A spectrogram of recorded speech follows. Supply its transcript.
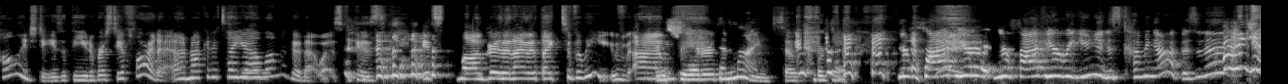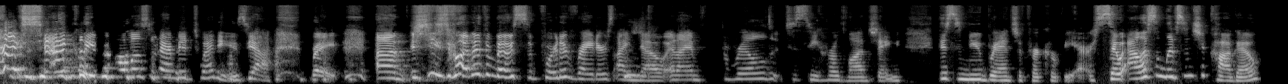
college days at the University of Florida. And I'm not going to tell you how long ago that was because it's longer than I would like to believe. Um, and shorter than mine. So we're good. your five year your five year reunion is coming up, isn't it? yeah, exactly. We're almost in our mid twenties. Yeah, right. Um, she's one of the most supportive writers I know, and I am thrilled to see her launching this new branch of her career. So Alison lives in Chicago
